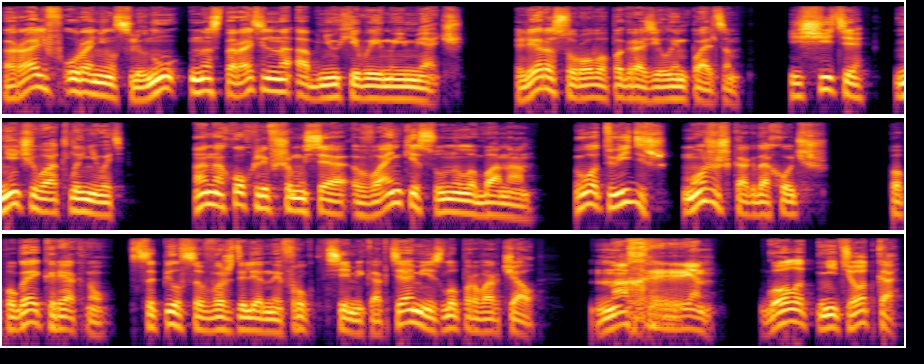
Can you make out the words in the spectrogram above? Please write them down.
Ральф уронил слюну на старательно обнюхиваемый мяч. Лера сурово погрозила им пальцем. «Ищите, нечего отлынивать». А нахохлившемуся Ваньке сунула банан. «Вот видишь, можешь, когда хочешь». Попугай крякнул, вцепился в вожделенный фрукт всеми когтями и зло проворчал. «Нахрен! Голод не тетка!»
